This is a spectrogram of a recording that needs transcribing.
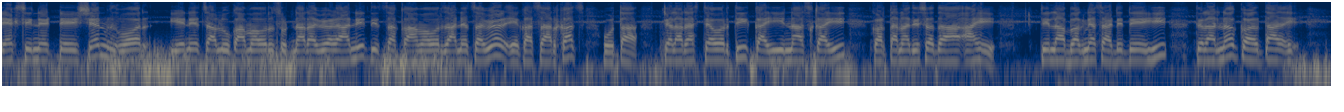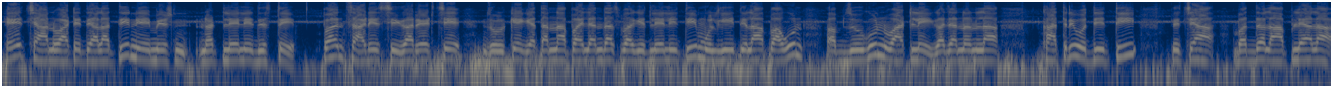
टॅक्सीने स्टेशनवर येणे चालू कामावर सुटणारा वेळ आणि तिचा कामावर जाण्याचा वेळ एकासारखाच होता. त्याला रस्त्यावरती काही नास काही करताना दिसत आहे. तिला बघण्यासाठी तेही तिला न कळता हे छान वाटे त्याला ती नेहमीच नटलेली दिसते. पण साडी सिगारेटचे झुळके घेताना पहिल्यांदाच बघितलेली ती मुलगी तिला पाहून अबजुगून वाटले. गजाननला खात्री होती ती तिच्याबद्दल आपल्याला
